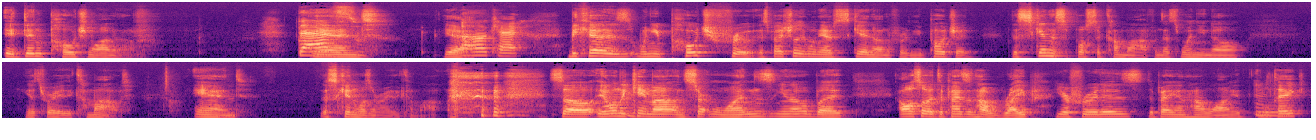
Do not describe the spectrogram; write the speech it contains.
It didn't poach long enough, That's and yeah, okay. because when you poach fruit, especially when you have skin on the fruit and you poach it, the skin is supposed to come off, and that's when you know it's ready to come out. And mm-hmm. the skin wasn't ready to come out. so it only came out on certain ones, you know, but also it depends on how ripe your fruit is, depending on how long it will take.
